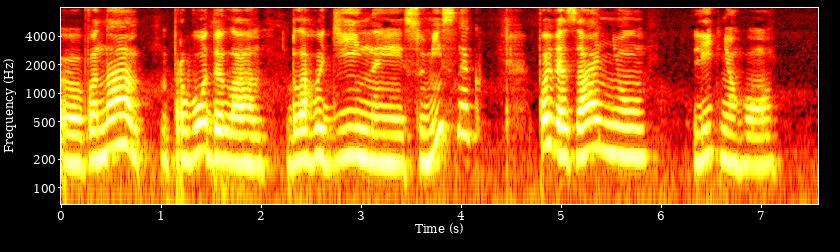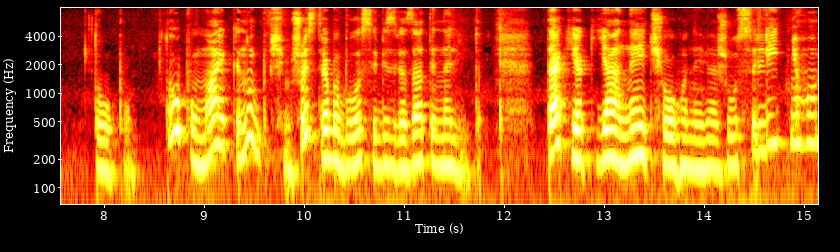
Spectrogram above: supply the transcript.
Е, вона проводила благодійний сумісник по в'язанню літнього топу топу, майки, ну, в общем, щось треба було собі зв'язати на літо. Так як я нічого не в'яжу з літнього,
